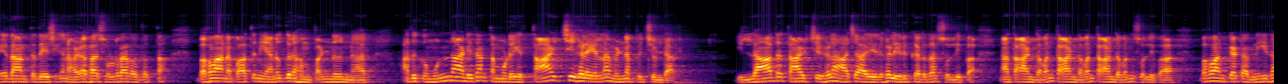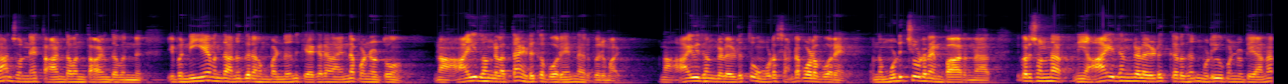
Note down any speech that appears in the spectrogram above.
வேதாந்த தேசிகன் அழகாக சொல்கிறார் அதைத்தான். பகவானை பார்த்து நீ அனுகிரகம் பண்ணுன்னார். அதுக்கு முன்னாடி தான் தம்முடைய தாழ்ச்சிகளை எல்லாம் விண்ணப்பிச்சுண்டார். இல்லாத தாழ்ச்சிகளை ஆச்சாரியர்கள் இருக்கிறதா சொல்லிப்பா. நான் தாழ்ந்தவன் தாழ்ந்தவன் தாழ்ந்தவன் சொல்லிப்பா. பகவான் கேட்டார் நீ தான் சொன்னேன் தாழ்ந்தவன் தாழ்ந்தவன் இப்போ நீயே வந்து அனுகிரகம் பண்ணுன்னு கேட்குறேன் நான் என்ன பண்ணட்டும்? நான் ஆயுதங்களை தான் எடுக்க போறேன்னார் பெருமாள். நான் ஆயுதங்களை எடுத்து உன் கூட சண்டை போட போகிறேன் உன்னை முடிச்சு விடுறேன் பாருனார். இவர் சொன்னார் நீ ஆயுதங்களை எடுக்கிறதுன்னு முடிவு பண்ணிட்டியானா?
